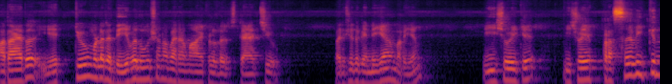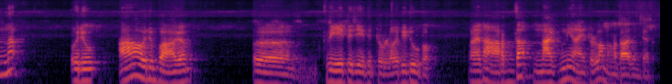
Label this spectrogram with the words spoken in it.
അതായത് ഏറ്റവും വളരെ ദൈവദൂഷണപരമായിട്ടുള്ളൊരു സ്റ്റാച്യു. പരിശുദ്ധ കന്യകാമറിയം ഈശോയ്ക്ക് ഈശോയെ പ്രസവിക്കുന്ന ഒരു ആ ഒരു ഭാഗം ക്രിയേറ്റ് ചെയ്തിട്ടുള്ള ഒരു രൂപം. അതായത് അർദ്ധ നഗ്നിയായിട്ടുള്ള മാതാവിന്റെത്.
